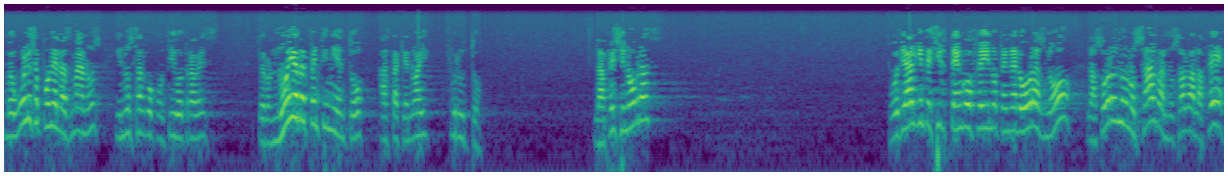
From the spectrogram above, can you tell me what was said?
me vuelves a poner las manos y no salgo contigo otra vez. Pero no hay arrepentimiento hasta que no hay fruto. ¿La fe sin obras? ¿Puede alguien decir tengo fe y no tener obras? No, las obras no nos salvan, nos salva la fe.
